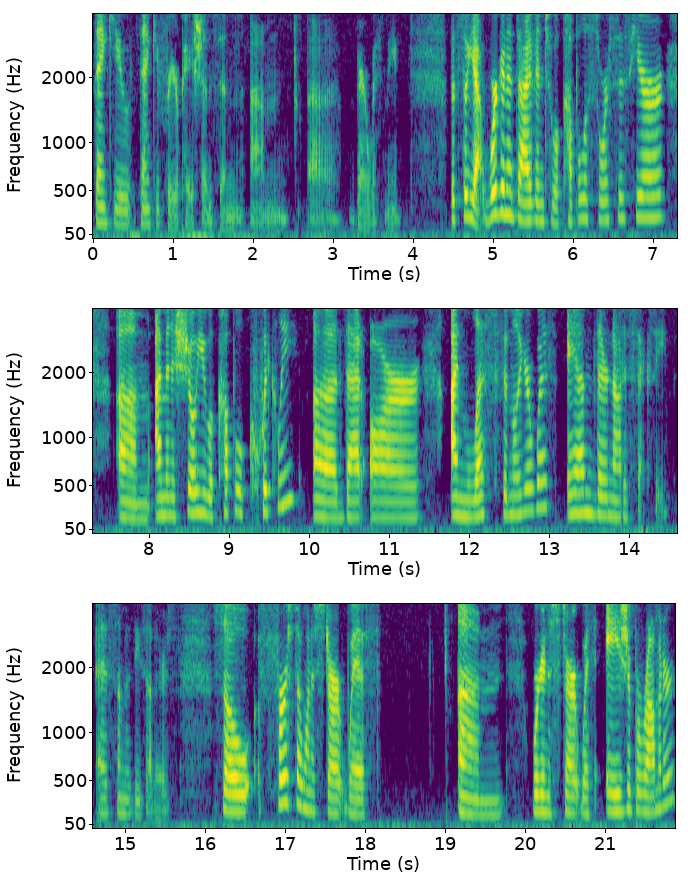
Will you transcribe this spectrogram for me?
thank you. Thank you for your patience and um, uh, bear with me. But so yeah, we're going to dive into a couple of sources here. Um, I'm going to show you a couple quickly uh, that are I'm less familiar with, and they're not as sexy as some of these others. So first, I want to start with um, we're going to start with Asia Barometer.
